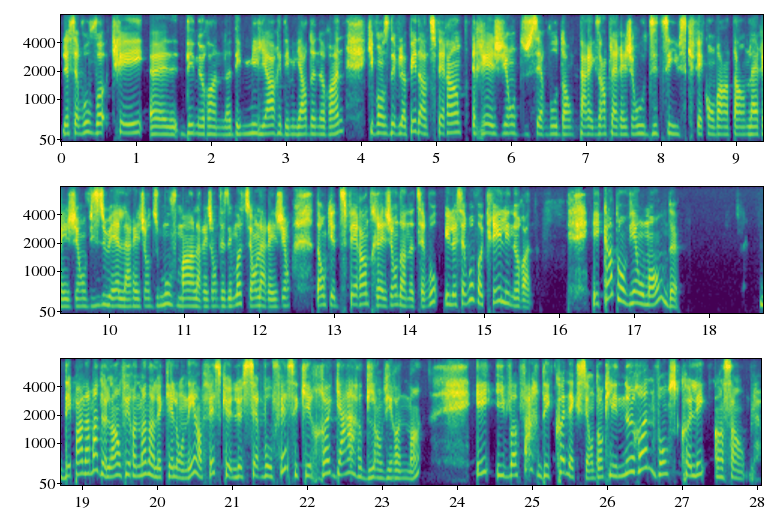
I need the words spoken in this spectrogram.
le cerveau va créer euh, des neurones, là, des milliards et des milliards de neurones qui vont se développer dans différentes régions du cerveau. Donc, par exemple, la région auditive, ce qui fait qu'on va entendre, la région visuelle, la région du mouvement, la région des émotions, la région. Donc, il y a différentes régions dans notre cerveau et le cerveau va créer les neurones. Et quand on vient au monde, dépendamment de l'environnement dans lequel on est, en fait, ce que le cerveau fait, c'est qu'il regarde l'environnement et il va faire des connexions. Donc, les neurones vont se coller ensemble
